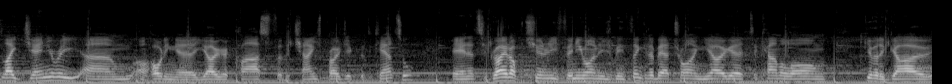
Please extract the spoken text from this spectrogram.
late January, um, I'm holding a yoga class for the Change Project with the council, and it's a great opportunity for anyone who's been thinking about trying yoga to come along, give it a go,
